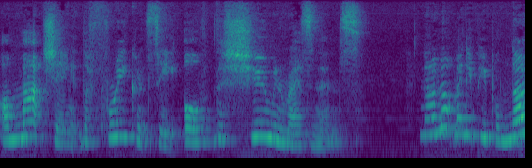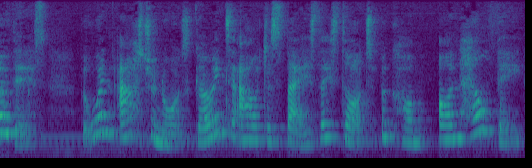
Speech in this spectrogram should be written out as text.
are matching the frequency of the Schumann resonance. Now not many people know this, but when astronauts go into outer space they start to become unhealthy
